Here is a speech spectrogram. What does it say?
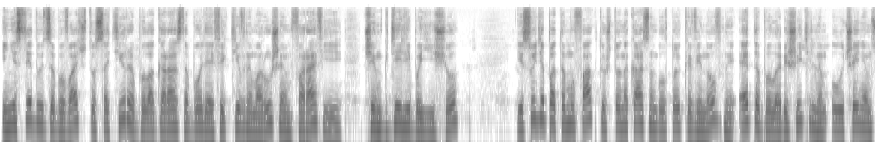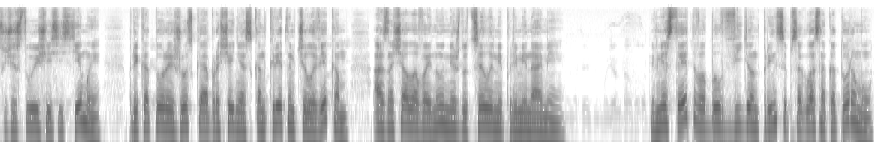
и не следует забывать, что сатира была гораздо более эффективным оружием в Аравии, чем где-либо еще, и судя по тому факту, что наказан был только виновный, это было решительным улучшением существующей системы, при которой жесткое обращение с конкретным человеком означало войну между целыми племенами. Вместо этого был введен принцип, согласно которому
